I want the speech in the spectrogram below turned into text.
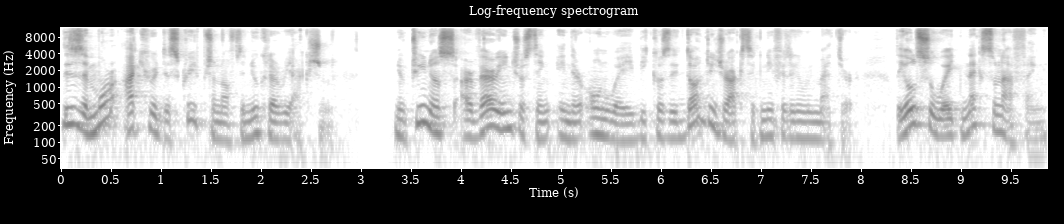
This is a more accurate description of the nuclear reaction. Neutrinos are very interesting in their own way because they don't interact significantly with matter. They also weigh next to nothing,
